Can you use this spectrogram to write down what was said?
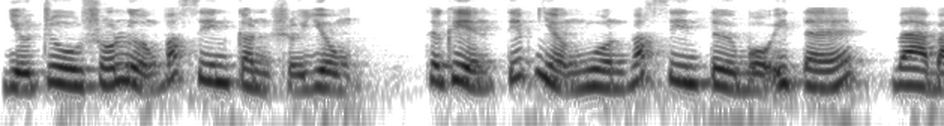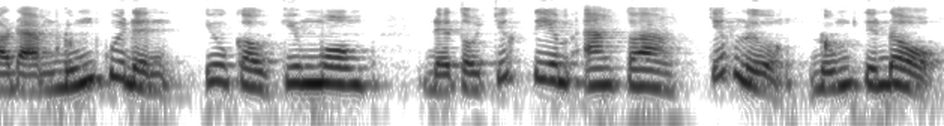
dự trù số lượng vaccine cần sử dụng, thực hiện tiếp nhận nguồn vaccine từ Bộ Y tế và bảo đảm đúng quy định, yêu cầu chuyên môn để tổ chức tiêm an toàn, chất lượng, đúng tiến độ.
